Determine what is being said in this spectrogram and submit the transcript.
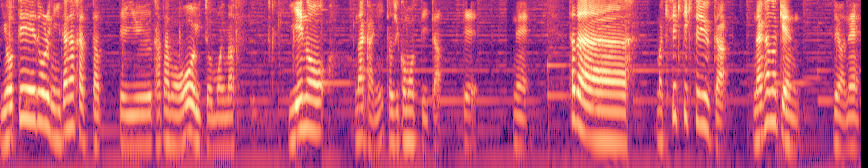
予定通りに行かなかったっていう方も多いと思います。家の中に閉じこもっていたってね。ただ、まあ、奇跡的というか、長野県ではね、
